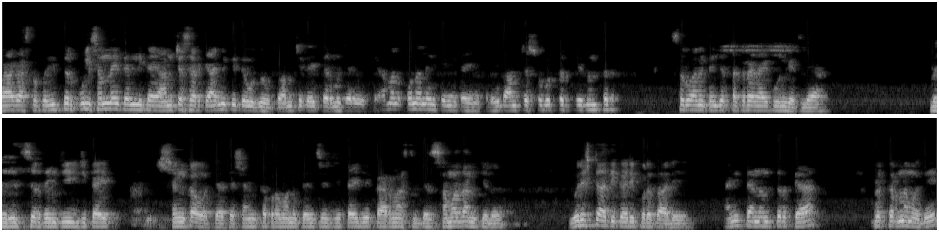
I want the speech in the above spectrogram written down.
राग असतो तर इतर पोलिसांनाही त्यांनी काही आमच्यासारखे आम्ही तिथे उभे होतो. आमचे काही कर्मचारी होते. आम्हाला कोणालाही त्यांनी काही नाही आमच्यासोबत तर ते नंतर सर्व आम्ही त्यांच्या तक्रार ऐकून घेतल्या. सर त्यांची जी काही शंका होत्या त्या शंकाप्रमाणे त्यांचे जे काही जे कारणं असतील त्याचं समाधान केलं. वरिष्ठ अधिकारी परत आले आणि त्यानंतर त्या प्रकरणामध्ये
